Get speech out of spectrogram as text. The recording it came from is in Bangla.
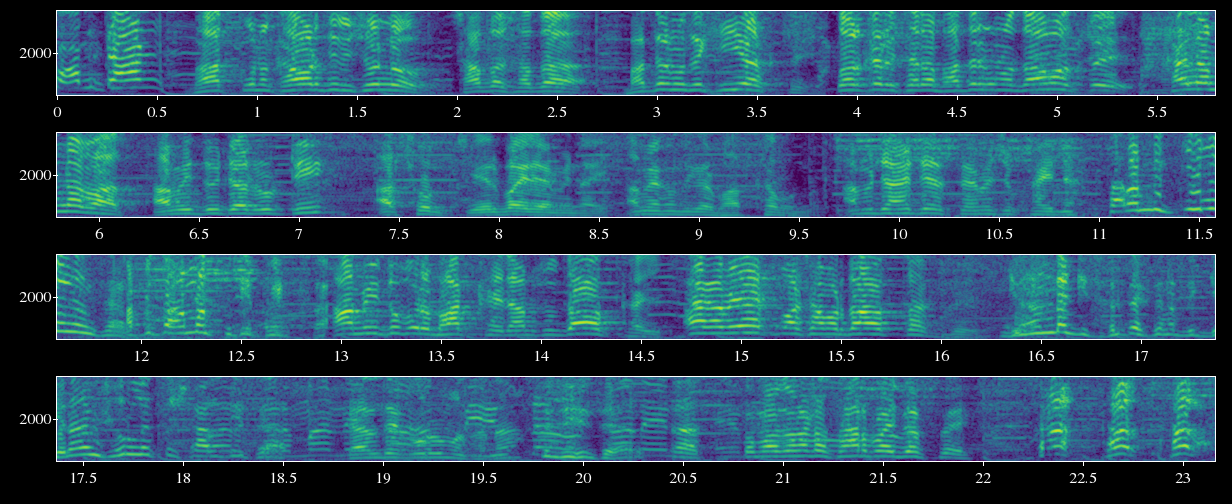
আম ডান। ভাত কোনো খাওয়ার জিনিস হলো? সাদা সাদা। ভাতের মধ্যে কি আছে? তরকারি ছাড়া ভাতের কোনো দাম আছে? খাইলাম না ভাত। আমি দুইটা রুটি আর সবজি এর বাইরে আমি নাই। আমি এখন থেকে ভাত খাব না। আমি ডায়েটে আছি আমি সব খাই না। স্যার আপনি কি বলেন স্যার? আপনি তো আমার থেকে ফিট স্যার। আমি দুপুরে ভাত খাই না আমি শুধু দাওয়াত খাই। আগামী এক মাস আমার দাওয়াত থাকবে। জ্ঞানটা কি স্যার? দেখছেন আপনি জ্ঞান শুনলে তো শান্তি স্যার। কাল দিয়ে গরুর মাথা না? জি স্যার স্যার। তোমার জন্য একটা সারপ্রাইজ আছে। স্যার স্যার স্যার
